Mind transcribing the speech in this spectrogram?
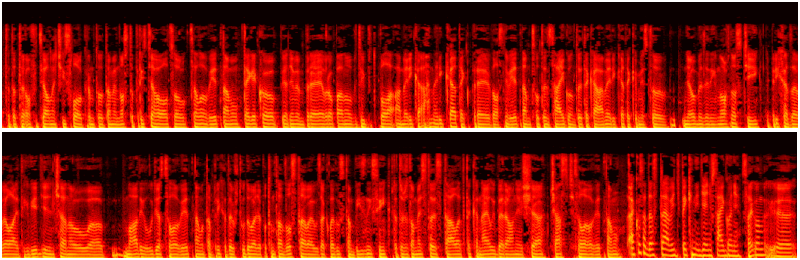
teda to je oficiálne číslo, okrem toho tam je množstvo pristahovalcov celého Vietnamu. Tak ako, ja neviem, pre Európanov vždy bola Amerika Amerika, tak pre vlastne Vietnamcov ten Saigon, to je taká Amerika, také miesto neobmedzených množností, kde prichádza veľa aj tých viedenčanov, mladí ľudia z celého Vietnamu tam prichádzajú študovať a potom tam zostávajú, zakladujú si tam biznisy, pretože to mesto je stále taká najliberálnejšia časť celého Vietnamu. Ako sa dá stráviť pekný deň v Saigone? Saigon je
